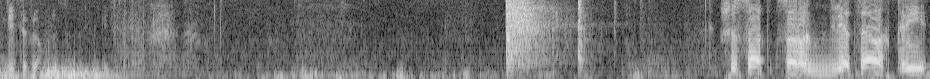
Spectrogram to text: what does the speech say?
Видите, прям лицо. 642,3.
